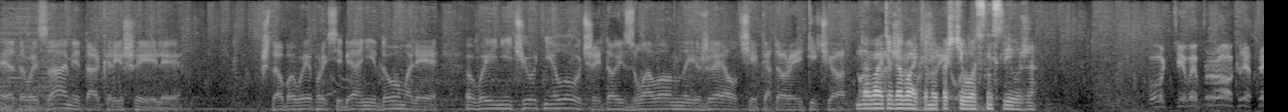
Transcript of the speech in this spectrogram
Это вы сами так решили. Чтобы вы про себя не думали, вы ничуть не лучше той зловонной желчи, которая течет. Давайте, давайте, мы почти жилам. его снесли уже. Будьте вы прокляты!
